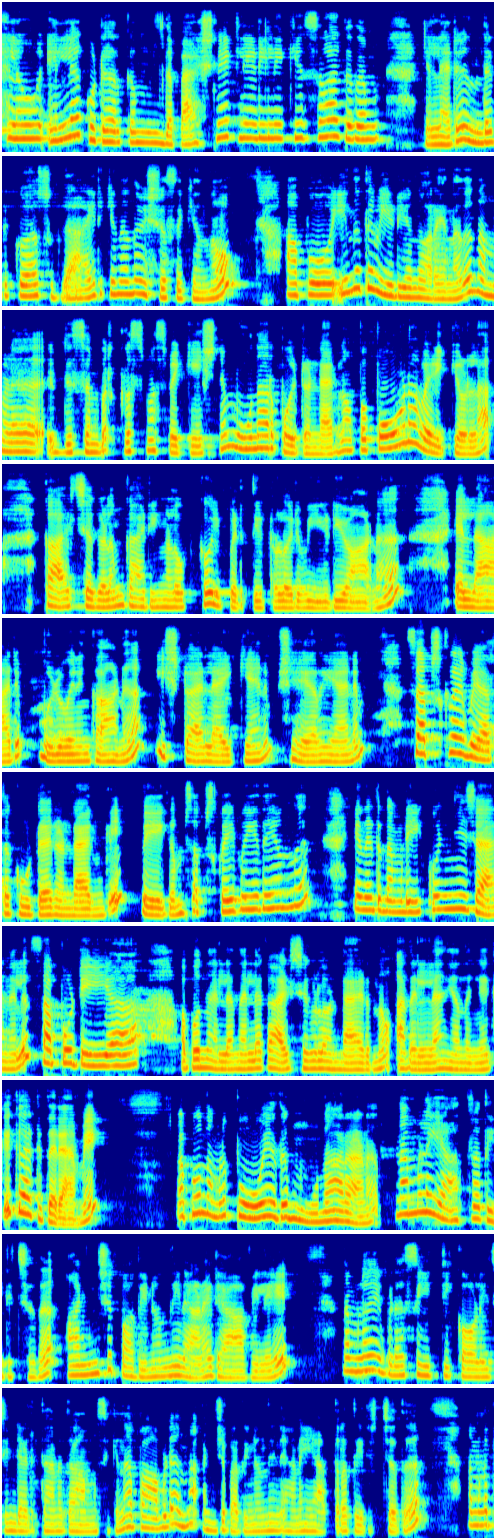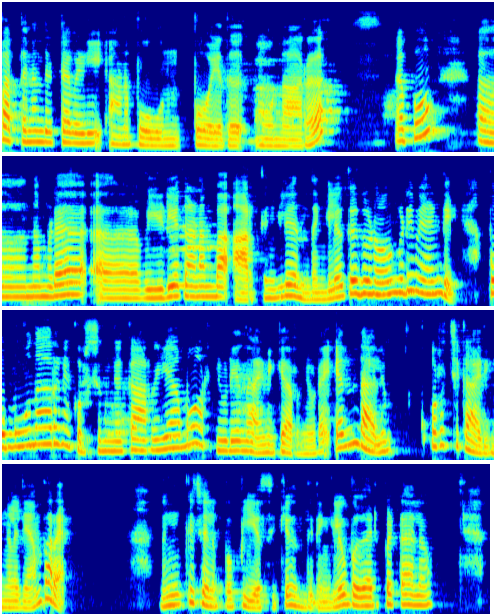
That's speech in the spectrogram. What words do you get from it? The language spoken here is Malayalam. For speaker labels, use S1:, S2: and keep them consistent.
S1: ഹലോ എല്ലാ കൂട്ടുകാർക്കും ദ പാഷനേറ്റ് ലേഡിയിലേക്ക് സ്വാഗതം. എല്ലാവരും എന്തെടുക്കുക സുഖമായിരിക്കുന്നെന്ന് വിശ്വസിക്കുന്നു. അപ്പോൾ ഇന്നത്തെ വീഡിയോ എന്ന് പറയുന്നത് നമ്മൾ ഡിസംബർ ക്രിസ്മസ് വെക്കേഷന് മൂന്നാർ പോയിട്ടുണ്ടായിരുന്നു. അപ്പോൾ പോണ വഴിക്കുള്ള കാഴ്ചകളും കാര്യങ്ങളും ഒക്കെ ഉൾപ്പെടുത്തിയിട്ടുള്ള ഒരു വീഡിയോ ആണ്. എല്ലാവരും മുഴുവനും കാണുക. ഇഷ്ടമായി ലൈക്ക് ചെയ്യാനും ഷെയർ ചെയ്യാനും സബ്സ്ക്രൈബ് ചെയ്യാത്ത കൂട്ടുകാരുണ്ടെങ്കിൽ വേഗം സബ്സ്ക്രൈബ് ചെയ്തേ ഒന്ന് എന്നിട്ട് നമ്മുടെ ഈ കുഞ്ഞു ചാനൽ സപ്പോർട്ട് ചെയ്യുക. അപ്പോൾ നല്ല നല്ല കാഴ്ചകളുണ്ടായിരുന്നു. അതെല്ലാം ഞാൻ നിങ്ങൾക്ക് കാട്ടിത്തരാമേ. അപ്പോൾ നമ്മൾ പോയത് മൂന്നാറാണ്. നമ്മൾ യാത്ര തിരിച്ചത് അഞ്ച് പതിനൊന്നിനാണ് രാവിലെ. നമ്മൾ ഇവിടെ സി ടി കോളേജിന്റെ അടുത്താണ് താമസിക്കുന്നത്. അപ്പോൾ അവിടെ നിന്ന് അഞ്ച് പതിനൊന്നിനാണ് യാത്ര തിരിച്ചത്. നമ്മൾ പത്തനംതിട്ട വഴി ആണ് പോയത് മൂന്നാറ്. അപ്പോൾ നമ്മുടെ വീഡിയോ കാണുമ്പോൾ ആർക്കെങ്കിലും എന്തെങ്കിലുമൊക്കെ ഗുണവും കൂടി വേണ്ടേ? അപ്പോൾ മൂന്നാറിനെ കുറിച്ച് നിങ്ങൾക്ക് അറിയാമോ? അറിഞ്ഞൂടെ എന്നാണ് എനിക്ക് അറിഞ്ഞൂടെ? എന്തായാലും കുറച്ച് കാര്യങ്ങൾ ഞാൻ പറയാം. നിങ്ങൾക്ക് ചിലപ്പോൾ പി എസ് സിക്കോ എന്തിനെങ്കിലും ഉപകാരപ്പെട്ടാലോ?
